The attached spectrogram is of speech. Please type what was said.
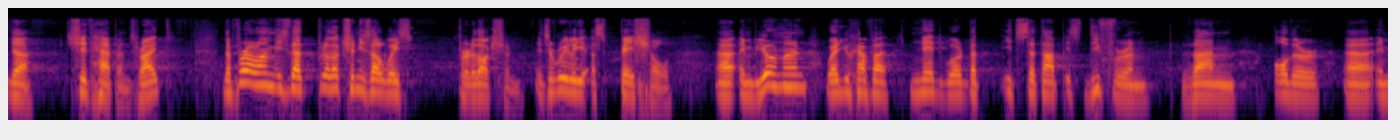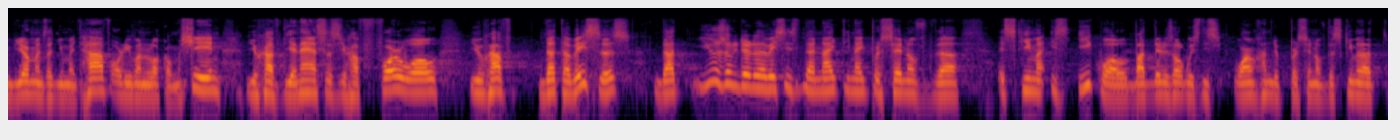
yeah, shit happens, right? The problem is that production is always production. It's really a special uh, environment where you have a network that its setup is different than other uh, environments that you might have, or even local machine. You have DNSs, you have firewall, you have databases that usually the databases, the 99% of the schema is equal, but there is always this 100% of the schema that,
